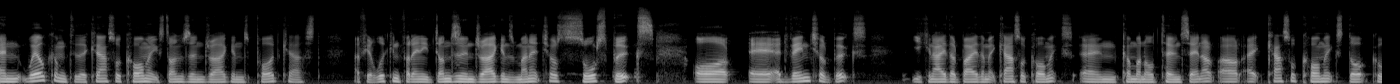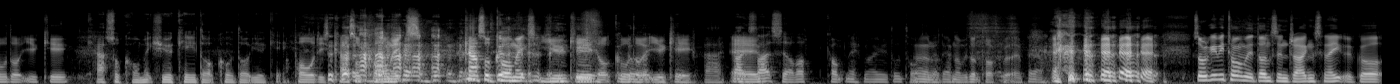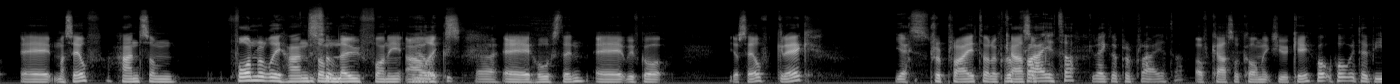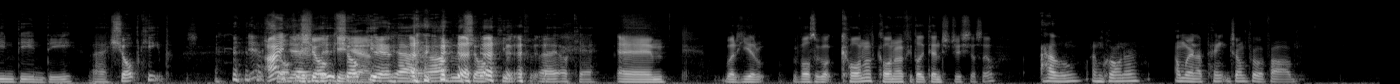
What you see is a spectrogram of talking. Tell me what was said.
and welcome to the Castle Comics Dungeons and Dragons podcast. If you're looking for any Dungeons and Dragons miniatures, source books, or uh, adventure books, you can either buy them at Castle Comics in Cumbernauld Town Centre or at castlecomics.co.uk. castlecomicsuk.co.uk. Apologies, Castle Comics, castlecomicsuk.co.uk. Aye, that's, Uh, that's the other company. man, we don't talk No, no, about them. no, we don't talk about them. Yeah. so we're going to be talking about Dungeons and Dragons tonight. We've got uh, myself, handsome, formerly handsome, Handsome. now funny Alex, Aye. uh, hosting. Uh, we've got yourself, Greg, yes. proprietor of Castle Proprietor, Greg the proprietor. of Castle Comics UK. What what would it be in D and D? Uh, Shopkeep. Aye, Yeah, shopkeep. Shopkeep. Yeah, I'm the shopkeep. Right. Okay. Um, we're here. We've also got Connor. Connor, if you'd like to introduce yourself. Hello, I'm Connor. I'm wearing a pink jumper with a.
